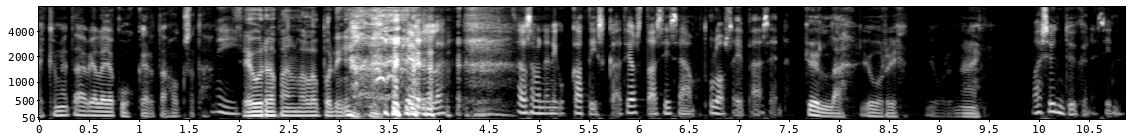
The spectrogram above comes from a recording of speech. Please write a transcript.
Ehkä me tää vielä joku kerta hoksata. Niin. Seuraavan valopodin. Kyllä. Se on semmoinen niin katiska, että jostain sisään, mutta ulos ei pääse enää. Kyllä, juuri, juuri näin. Vai syntyykö ne sinne?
